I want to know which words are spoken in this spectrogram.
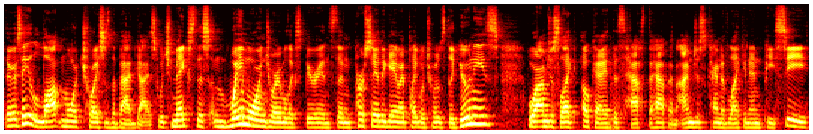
there is a lot more choice as the bad guys, which makes this a way more enjoyable experience than per se the game I played, which was The Goonies, where I'm just like, okay, this has to happen. I'm just kind of like an NPC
